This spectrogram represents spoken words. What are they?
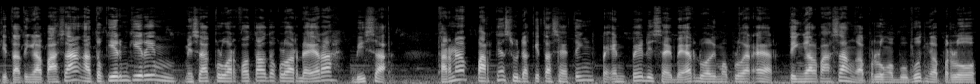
kita tinggal pasang atau kirim-kirim. Misal keluar kota atau keluar daerah bisa. Karena partnya sudah kita setting PNP di CBR 250RR tinggal pasang nggak perlu ngebubut nggak perlu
